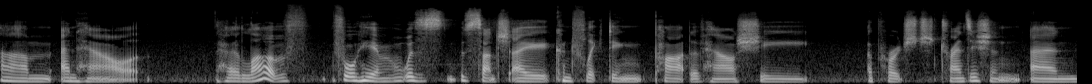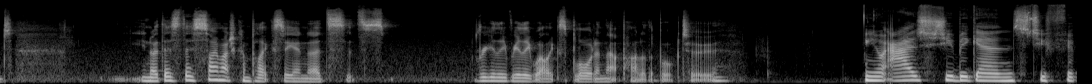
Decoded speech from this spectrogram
um, and how her love for him was was such a conflicting part of how she approached transition and you know there's there's so much complexity and it's it's really really well explored in that part of the book too you know, as she begins to f-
